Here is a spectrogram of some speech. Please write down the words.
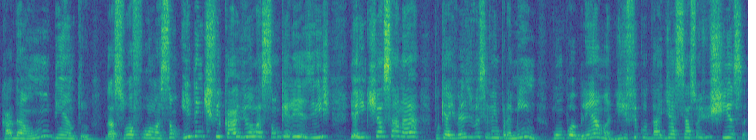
cada um dentro da sua formação, identificar a violação que ele existe e a gente já sanar. Porque às vezes você vem para mim com um problema de dificuldade de acesso à justiça,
